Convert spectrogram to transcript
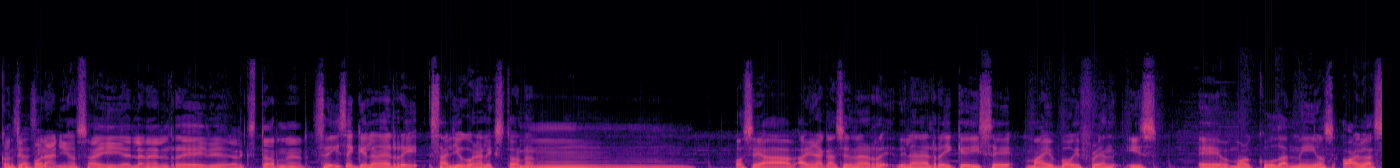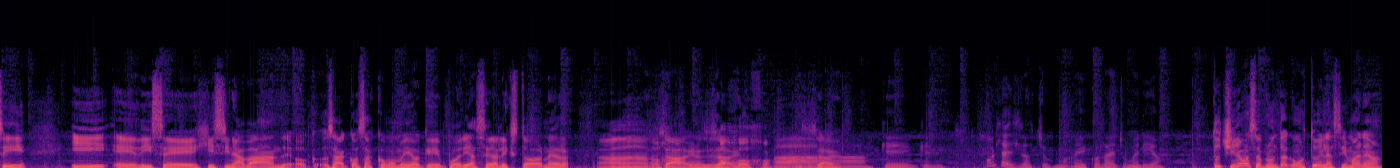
Contemporáneos ahí, el Lana del Rey, Alex Turner. Se dice que Lana del Rey salió con Alex Turner. Mm, O sea, hay una canción de Lana, Rey- de Lana del Rey que dice My boyfriend is eh, more cool than me o, o algo así. Y eh, dice He's in a band. O, o sea, cosas como medio que podría ser Alex Turner. Ah, No se ojo. sabe, no se sabe. Ojo, ojo. Ah, se sabe. ¿qué, qué? ¿Cómo sabes esas chusma- eh, cosas de chumería? Tuchi, ¿no me vas a preguntar cómo estuve en la semana?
